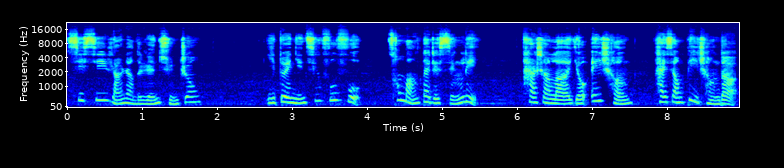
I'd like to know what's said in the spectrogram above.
熙熙攘攘的人群中，一对年轻夫妇匆忙带着行李，踏上了由 A 城开向 B 城的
